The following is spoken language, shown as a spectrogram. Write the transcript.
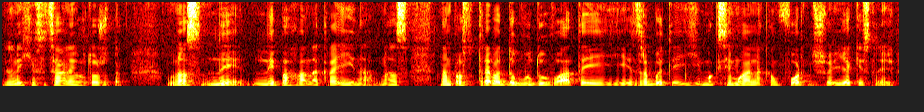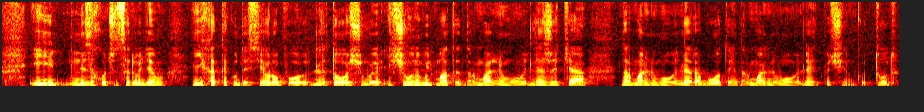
Для них є соціальний гуртожиток. У нас не, непогана країна. У нас, нам просто треба добудувати її, зробити її максимально комфортнішою, якісною. І не захочеться людям їхати кудись в Європу для того, щоб, якщо вони будуть мати нормальні умови для життя, нормальні умови для роботи нормальні умови для відпочинку тут,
